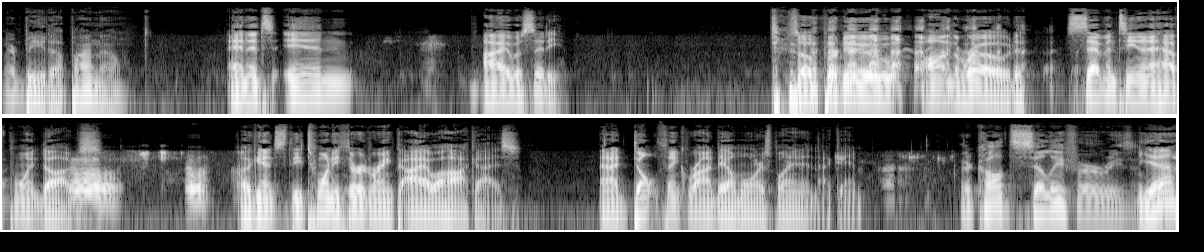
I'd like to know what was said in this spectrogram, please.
They're beat up, I know. And it's in Iowa City. So Purdue on the road, 17 and a half point dogs Oh, oh. against the 23rd ranked Iowa Hawkeyes. And I don't think Rondale Moore is playing in that game. They're called silly for a reason. Yeah.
